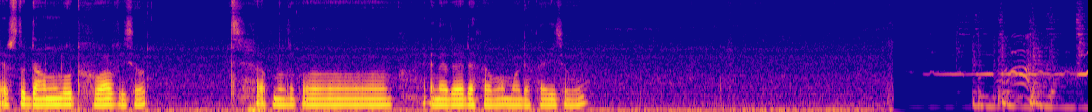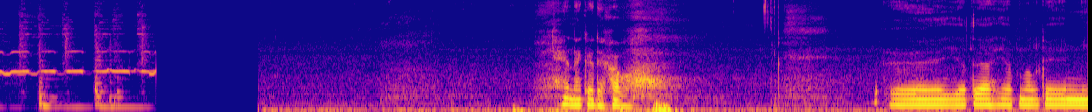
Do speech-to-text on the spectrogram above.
এপছটো ডাউনলোড হোৱাৰ পিছত আপোনালোকক এনেদৰে দেখাব মই দেখাই দিছোঁ এনেকৈ দেখাব। ইয়াতে আহি আপোনালোকে এই মি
